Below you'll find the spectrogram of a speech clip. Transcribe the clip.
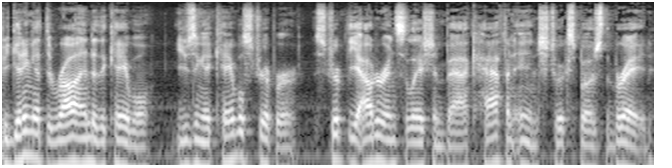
Beginning at the raw end of the cable, using a cable stripper, strip the outer insulation back half an inch to expose the braid.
